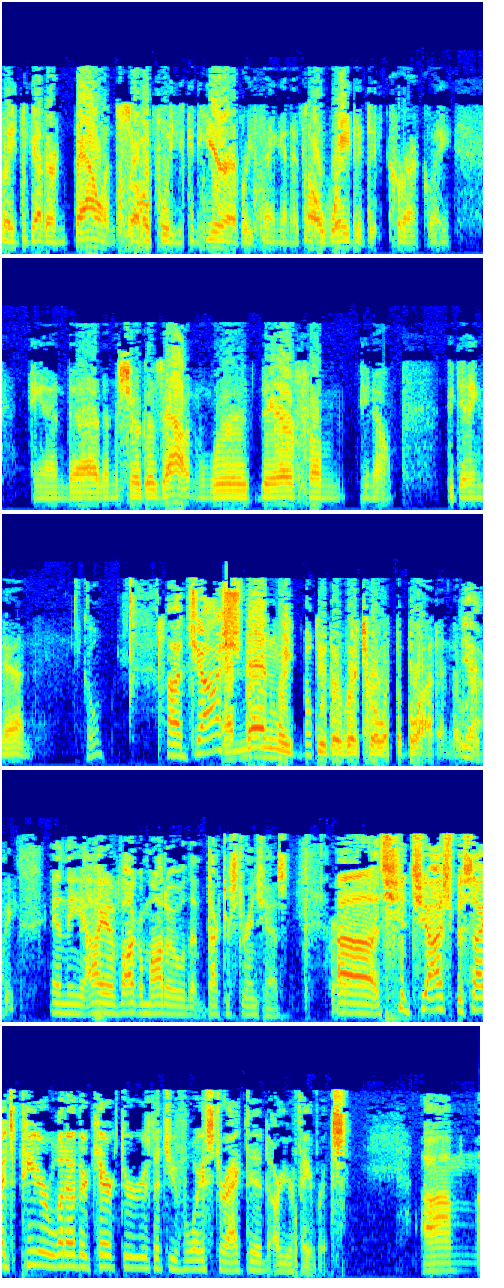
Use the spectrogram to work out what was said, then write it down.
laid together and balanced. So hopefully you can hear everything and it's all weighted correctly. And uh, then the show goes out and we're there from you know beginning to end. Cool. Uh, Josh. And then we oh. do the ritual with the blood and the yeah, ruby. And the Eye of Agamotto that Doctor Strange has. Right. Uh, Josh, besides Peter, what other characters that you voiced or acted are your favorites? Um,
